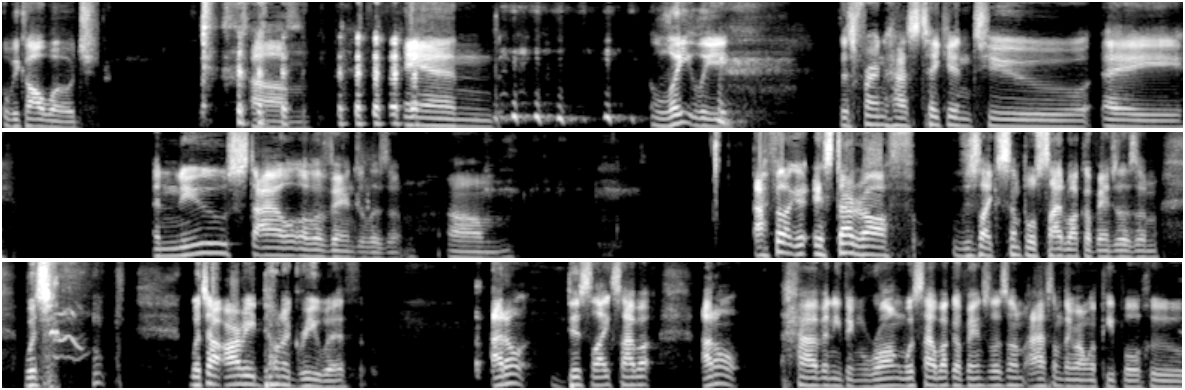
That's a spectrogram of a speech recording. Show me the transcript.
we call Woj. Um, and lately this friend has taken to a a new style of evangelism. Um i feel like it- started off just like simple sidewalk evangelism which which i already don't agree with. I don't dislike sidewalk. I don't have anything wrong with sidewalk evangelism. I have something wrong with people who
